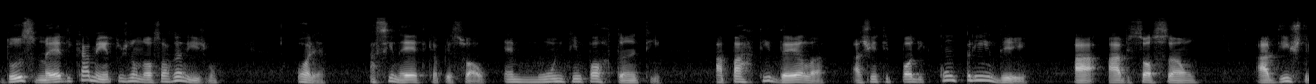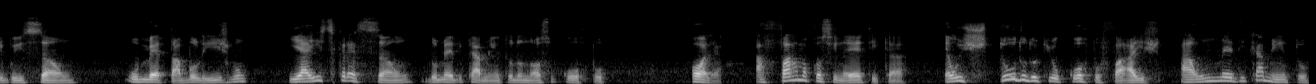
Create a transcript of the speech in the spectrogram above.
dos medicamentos no nosso organismo. Olha, a cinética, pessoal, é muito importante. A partir dela, a gente pode compreender a absorção, a distribuição, o metabolismo e a excreção do medicamento no nosso corpo. Olha, a farmacocinética é o estudo do que o corpo faz a um medicamento.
